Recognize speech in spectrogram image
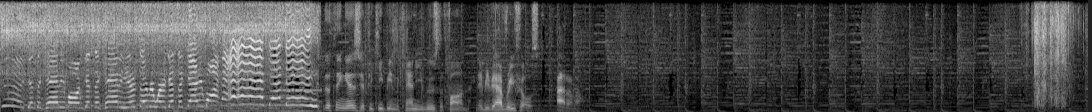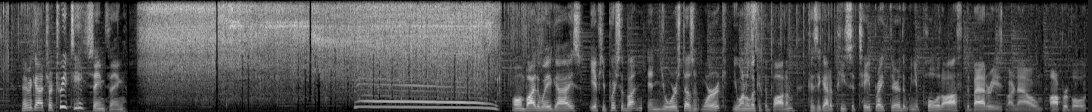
yeah, get the candy, Mom, get the candy, it's everywhere, get the candy, Mom, ah, candy! The thing is, if you keep eating the candy, you lose the fun. Maybe they have refills, I don't know. Then we got Tweety, same thing. Oh, and by the way, guys, if you push the button and yours doesn't work, you want to look at the bottom because you got a piece of tape right there that when you pull it off, the batteries are now operable.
